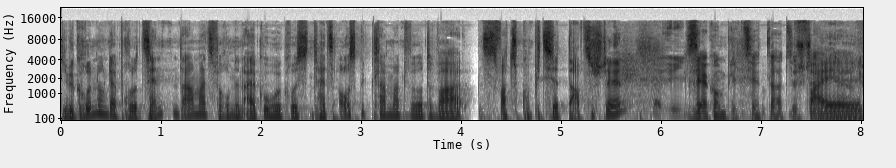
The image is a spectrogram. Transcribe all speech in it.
Die Begründung der Produzenten damals, warum den Alkohol größtenteils ausgeklammert wird, war, es war zu kompliziert darzustellen. Sehr kompliziert darzustellen. Weil ja.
